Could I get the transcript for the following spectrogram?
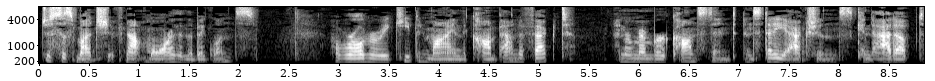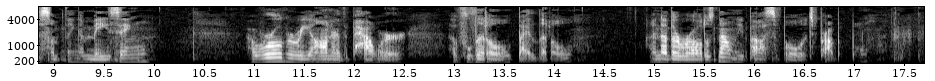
just as much, if not more, than the big ones. A world where we keep in mind the compound effect and remember constant and steady actions can add up to something amazing. A world where we honor the power of little by little. Another world is not only possible, it's probable.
